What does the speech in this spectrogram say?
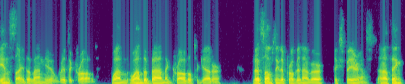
inside the venue with the crowd when when the band and crowd are together. That's something they probably never experienced, and I think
